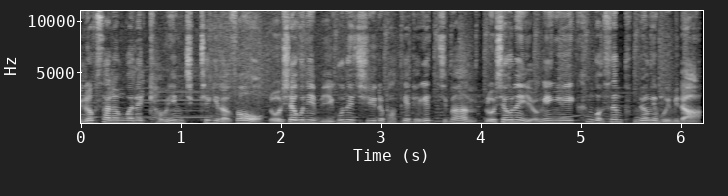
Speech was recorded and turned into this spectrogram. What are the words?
유럽 사령관의 겸임 직책이라서 러시아군이 미군의 지휘를 받게 되겠지만 러시아군의 영향력이 큰 것은 분명해 보입니다.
